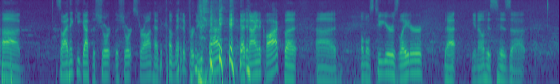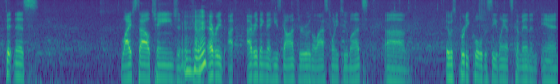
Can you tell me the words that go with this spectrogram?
Uh, so I think he got the short the short straw and had to come in and produce that at nine o'clock. But uh, almost two years later, that you know his his uh, fitness lifestyle change and kind Mm-hmm. of every uh, everything that he's gone through in the last 22 months. Um, it was pretty cool to see Lance come in and, and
